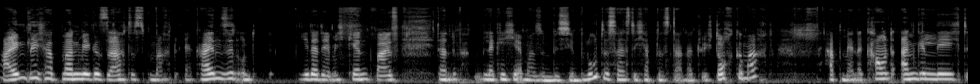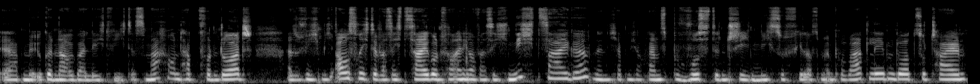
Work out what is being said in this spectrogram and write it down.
eigentlich hat man mir gesagt, es macht eher keinen Sinn und jeder, der mich kennt, weiß, dann lecke ich ja immer so ein bisschen Blut. Das heißt, ich habe das dann natürlich doch gemacht habe mir einen Account angelegt, äh, habe mir genau überlegt, wie ich das mache und habe von dort, also wie ich mich ausrichte, was ich zeige und vor allen Dingen auch, was ich nicht zeige, denn ich habe mich auch ganz bewusst entschieden, nicht so viel aus meinem Privatleben dort zu teilen,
